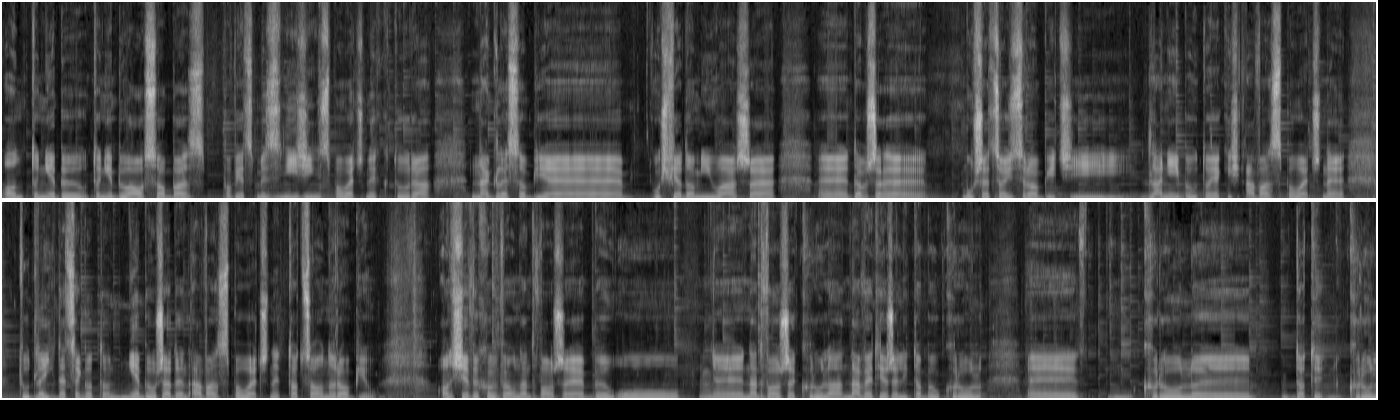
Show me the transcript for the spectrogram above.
On to nie, był, to nie była osoba z, powiedzmy z nizin społecznych, która nagle sobie uświadomiła, że e, dobrze muszę coś zrobić i dla niej był to jakiś awans społeczny. Tu dla Ignacego to nie był żaden awans społeczny, to co on robił. On się wychowywał na dworze, był u, e, na dworze króla, nawet jeżeli to był król, e, król, e, doty, król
